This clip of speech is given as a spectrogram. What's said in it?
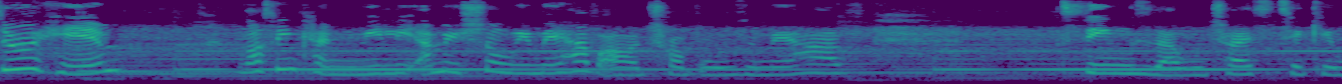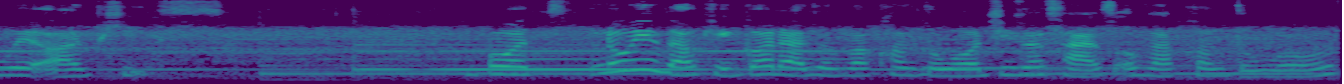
through him. Nothing can really. I mean, sure, we may have our troubles, we may have things that will try to take away our peace. But knowing that okay, God has overcome the world, Jesus has overcome the world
